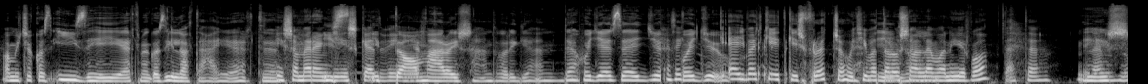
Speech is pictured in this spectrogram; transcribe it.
Ami csak az ízéért, meg az illatáért. És a merengés kedvéért. Itt a Márai Sándor, igen. De hogy ez egy... Ez hogy, egy, vagy két kis fröccse, hogy hivatalosan le van írva. Tehát nem, és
